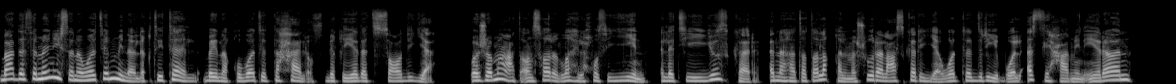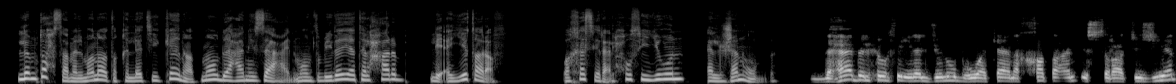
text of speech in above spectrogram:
بعد ثمان سنوات من الاقتتال بين قوات التحالف بقيادة السعودية وجماعة أنصار الله الحوثيين التي يذكر أنها تتلقى المشورة العسكرية والتدريب والأسلحة من إيران لم تحسم المناطق التي كانت موضع نزاع منذ بداية الحرب لأي طرف وخسر الحوثيون الجنوب ذهاب الحوثي إلى الجنوب هو كان خطأ استراتيجيا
